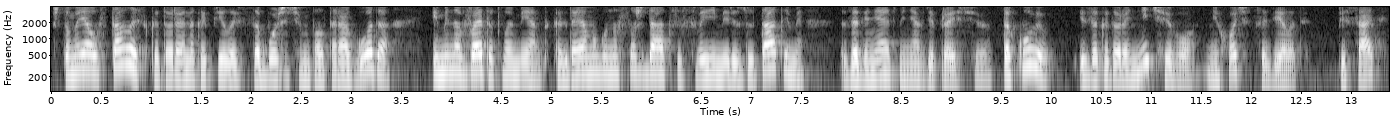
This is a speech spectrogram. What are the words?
Что моя усталость, которая накопилась за больше, чем полтора года, именно в этот момент, когда я могу наслаждаться своими результатами, загоняет меня в депрессию. Такую, из-за которой ничего не хочется делать, писать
